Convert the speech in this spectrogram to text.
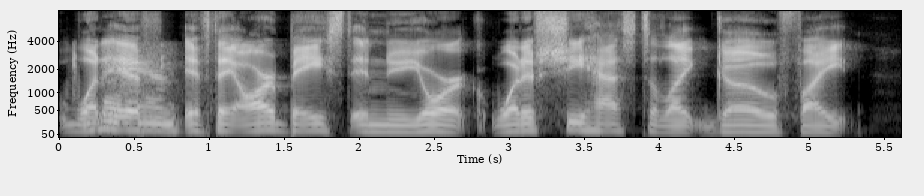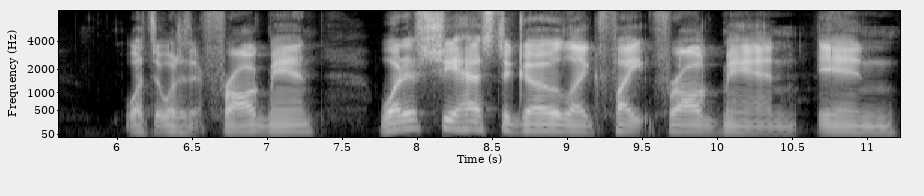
what Man. if if they are based in New York, what if she has to like go fight what's it what is it Frogman? What if she has to go like fight Frogman in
